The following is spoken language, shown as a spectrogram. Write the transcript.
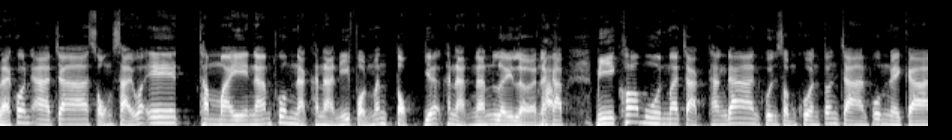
หลายคนอาจจะสงสัยว่าเอ๊ะทำไมน้ำท่วมหนักขนาดนี้ฝนมันตกเยอะขนาดนั้นเลยเหรอนะครับ มีข้อมูลมาจากทางด้านคุณสมควรต้นจานผู้อำนวยการ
